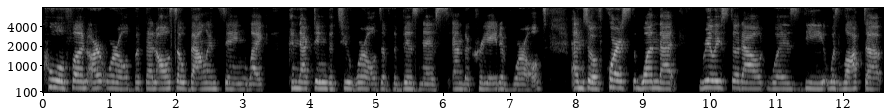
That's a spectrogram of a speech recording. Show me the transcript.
cool, fun art world, but then also balancing like connecting the two worlds of the business and the creative world. And so, of course, the one that really stood out was the was locked up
